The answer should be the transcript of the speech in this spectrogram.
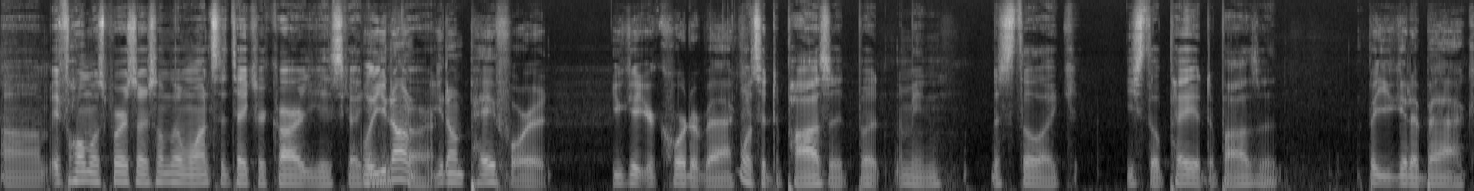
Um, if a homeless person or something wants to take your car, you just gotta well, give you them a don't car. you don't pay for it. You get your quarterback, Well, it's a deposit, but I mean, it's still like you still pay a deposit. but you get it back.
